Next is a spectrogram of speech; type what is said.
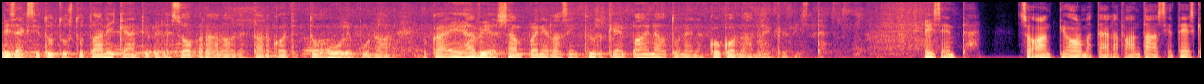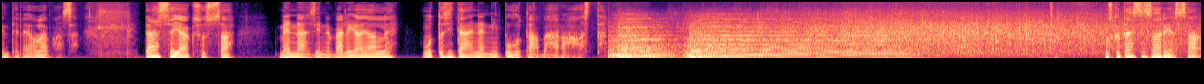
Lisäksi tutustutaan ikääntyville sopranoille tarkoitettuun huulipunaan, joka ei häviä champagnelasin kylkeen painautuneena kokonaan näkyvistä. Ei sentään. Se on Antti Holma täällä vaan taas ja teeskentelee olevansa. Tässä jaksossa mennään sinne väliajalle – mutta sitä ennen niin puhutaan vähän rahasta. Koska tässä sarjassa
